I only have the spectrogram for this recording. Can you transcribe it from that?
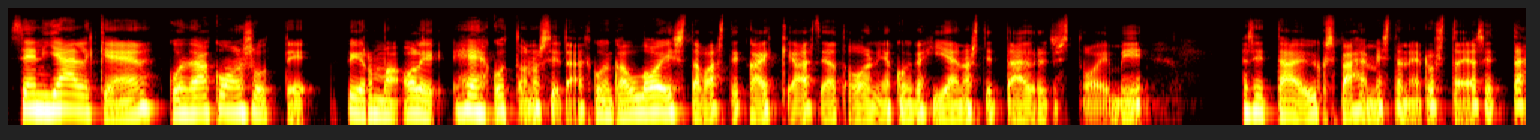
sen jälkeen, kun tämä konsulttifirma oli hehkuttanut sitä, että kuinka loistavasti kaikki asiat on ja kuinka hienosti tämä yritys toimii. Ja sitten tämä yksi vähemmistön edustaja sitten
